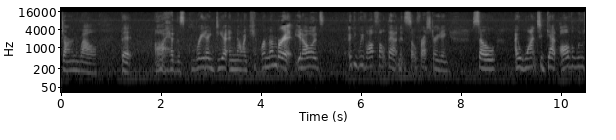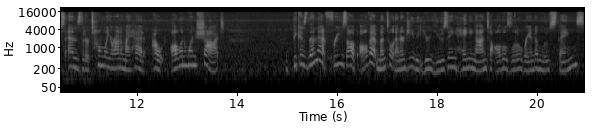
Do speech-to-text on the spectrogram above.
darn well that oh, I had this great idea and now I can't remember it. You know, it's I think we've all felt that, and it's so frustrating. So I want to get all the loose ends that are tumbling around in my head out all in one shot because then that frees up all that mental energy that you're using hanging on to all those little random loose things.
